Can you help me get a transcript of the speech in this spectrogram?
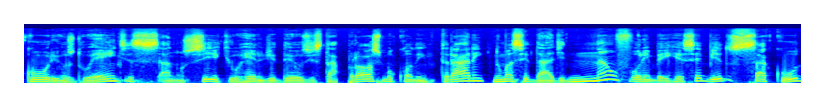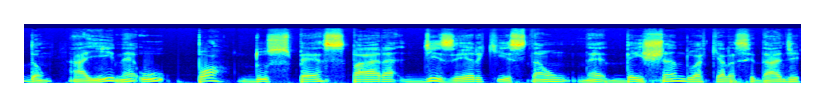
Curem os doentes, anuncie que o reino de Deus está próximo. Quando entrarem numa cidade não forem bem recebidos, sacudam aí né, o pó dos pés para dizer que estão né, deixando aquela cidade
